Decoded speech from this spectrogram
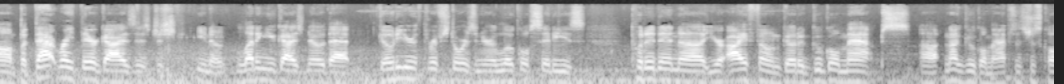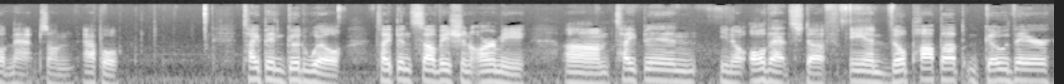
Um, but that right there, guys, is just you know letting you guys know that go to your thrift stores in your local cities put it in uh, your iPhone, go to Google Maps, uh, not Google Maps, it's just called Maps on Apple. Type in Goodwill, type in Salvation Army, um, type in, you know, all that stuff, and they'll pop up. Go there,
